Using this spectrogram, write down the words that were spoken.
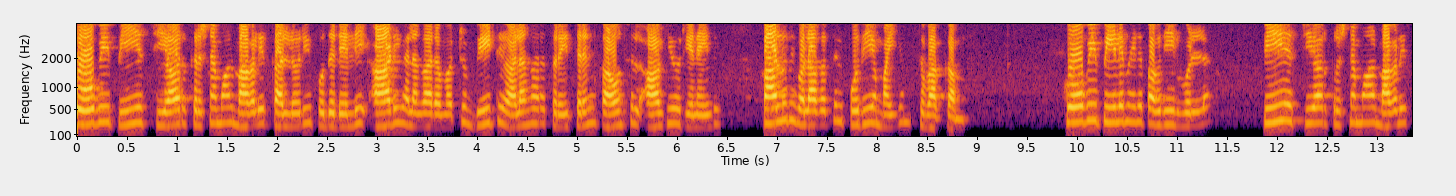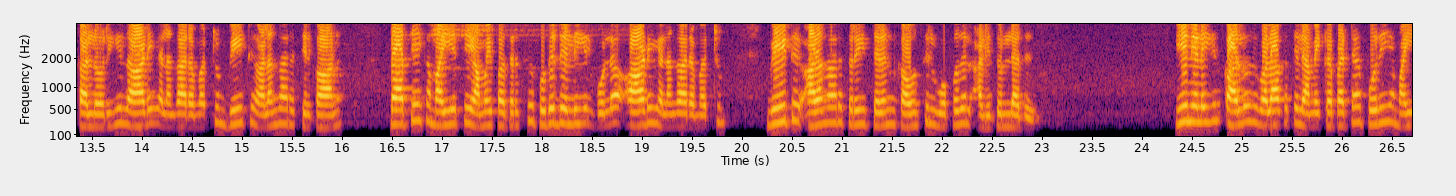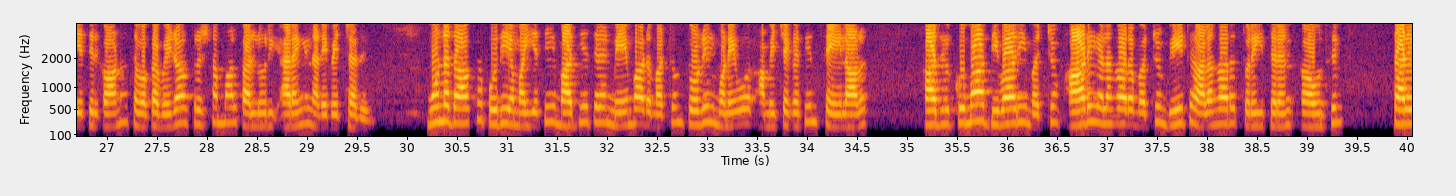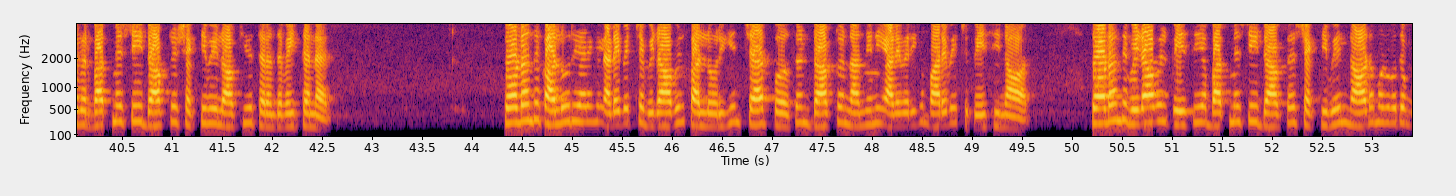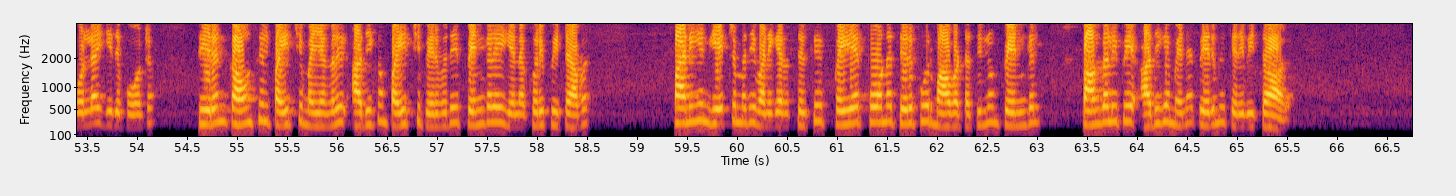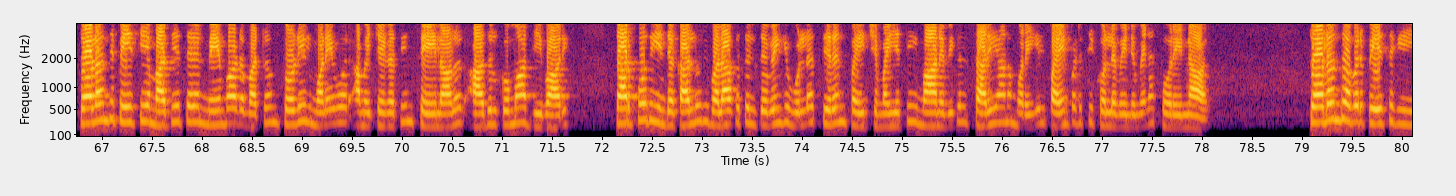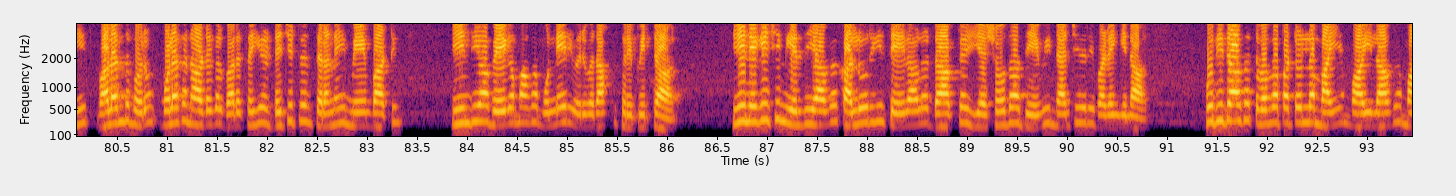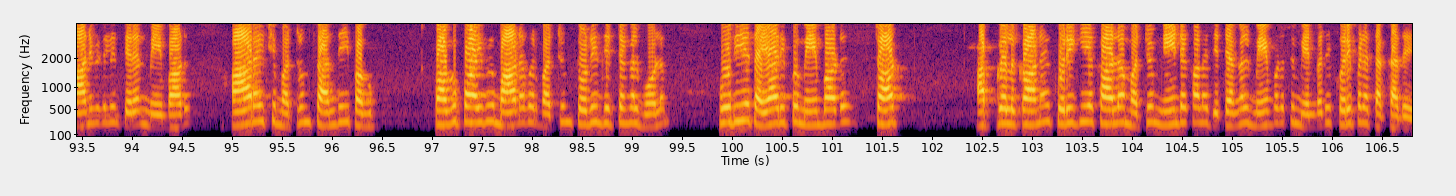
கோவை பிஎஸ்சிஆர் கிருஷ்ணமால் மகளிர் கல்லூரி புதுடெல்லி ஆடை அலங்காரம் மற்றும் வீட்டு அலங்காரத்துறை திறன் கவுன்சில் ஆகியோர் இணைந்து கல்லூரி வளாகத்தில் புதிய மையம் துவக்கம். கோவை பீலமேடு பகுதியில் உள்ள பிஎஸ்சிஆர் கிருஷ்ணமால் மகளிர் கல்லூரியில் ஆடை அலங்காரம் மற்றும் வீட்டு அலங்காரத்திற்கான பிரத்யேக மையத்தை அமைப்பதற்கு புதுடெல்லியில் உள்ள ஆடை அலங்காரம் மற்றும் வீட்டு அலங்காரத்துறை திறன் கவுன்சில் ஒப்புதல் அளித்துள்ளது. இந்நிலையில் கல்லூரி வளாகத்தில் அமைக்கப்பட்ட புதிய மையத்திற்கான துவக்க விழா கிருஷ்ணம்மாள் கல்லூரி அரங்கில் நடைபெற்றது. முன்னதாக புதிய மையத்தை மத்திய திறன் மேம்பாடு மற்றும் தொழில் முனைவோர் அமைச்சகத்தின் செயலாளர் அதில் குமார் திவாரி மற்றும் ஆடை அலங்காரம் மற்றும் வீட்டு அலங்காரத்துறை திறன் கவுன்சில் தலைவர் பத்மஸ்ரீ டாக்டர் சக்திவேல் ஆகியோர் திறந்து வைத்தனர். தொடர்ந்து கல்லூரி அரங்கில் நடைபெற்ற விழாவில் கல்லூரியின் சேர்பர்சன் டாக்டர் நந்தினி அனைவரையும் வரவேற்று பேசினார். தொடர்ந்து விழாவில் பேசிய பத்மஸ்ரீ டாக்டர் சக்திவேல் நாடு முழுவதும் உள்ள இது போன்ற திறன் கவுன்சில் பயிற்சி மையங்களில் அதிகம் பயிற்சி பெறுவதே பெண்களே என குறிப்பிட்ட அவர் பனியின் ஏற்றுமதி வணிகத்திற்கு பெயர் போன திருப்பூர் மாவட்டத்திலும் பெண்கள் பங்களிப்பே அதிகம் என பெருமை தெரிவித்தார். தொடர்ந்து பேசிய மத்திய திறன் மேம்பாடு மற்றும் தொழில் முனைவோர் அமைச்சகத்தின் செயலாளர் அதுல்குமார் திவாரி தற்போது இந்த கல்லூரி வளாகத்தில் துவங்கி உள்ள திறன் பயிற்சி மையத்தை மாணவிகள் சரியான முறையில் பயன்படுத்திக் கொள்ள வேண்டும் என கூறினார். தொடர்ந்து அவர் பேசுகையில் வளர்ந்து வரும் உலக நாடுகள் வரிசையில் டிஜிட்டல் திறனை மேம்பாட்டில் இந்தியா வேகமாக முன்னேறி வருவதாக குறிப்பிட்டார். இந்நிகழ்ச்சியின் இறுதியாக கல்லூரியின் செயலாளர் டாக்டர் யசோதா தேவி நன்றியுரை வழங்கினார். புதிதாக துவங்கப்பட்டுள்ள மையம் வாயிலாக மாணவிகளின் திறன் மேம்பாடு ஆராய்ச்சி மற்றும் சந்தை பகு பகுப்பாய்வு மாணவர் மற்றும் தொழில் திட்டங்கள் மூலம் புதிய தயாரிப்பு மேம்பாடு ஸ்டார்ட் அப்களுக்கான குறுகிய கால மற்றும் நீண்ட கால திட்டங்கள் மேம்படுத்தும் என்பது குறிப்பிடத்தக்கது.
